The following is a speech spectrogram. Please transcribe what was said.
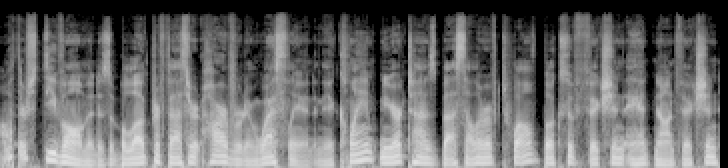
Author Steve Almond is a beloved professor at Harvard and Wesleyan and the acclaimed New York Times bestseller of 12 books of fiction and nonfiction.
